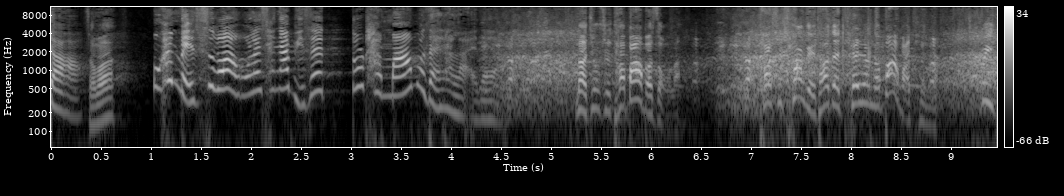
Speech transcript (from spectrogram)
呀，怎么？我看每次王小红来参加比赛，都是他妈妈带他来的呀。那就是他爸爸走了。他是唱给他在天上的爸爸听的，慰藉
